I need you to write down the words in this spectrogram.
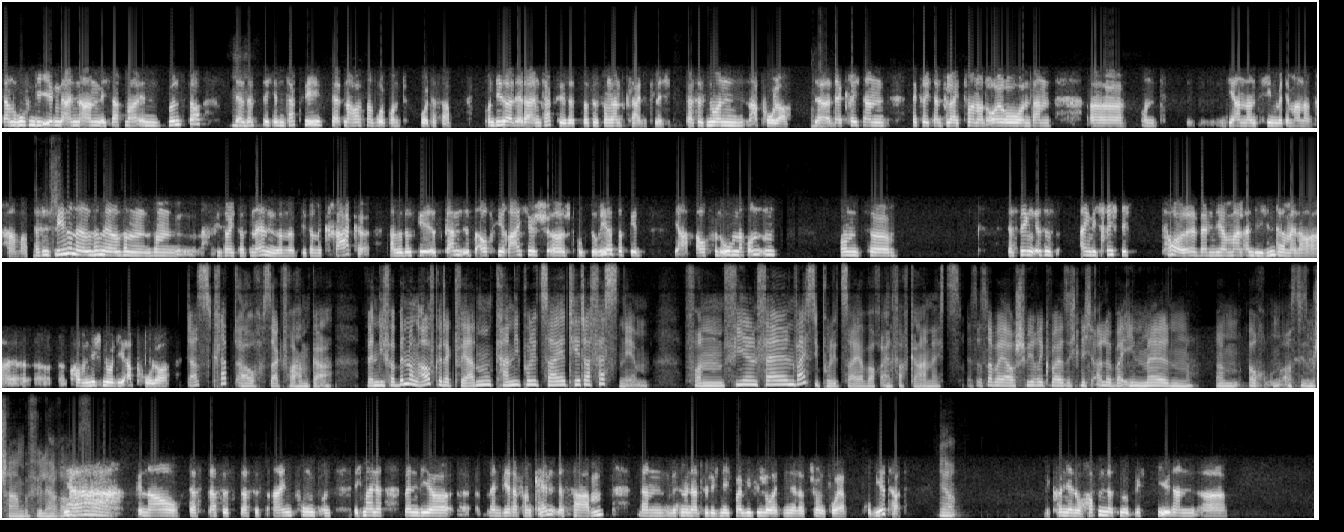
dann rufen die irgendeinen an, ich sag mal in Münster, der Mhm. setzt sich in ein Taxi, fährt nach Osnabrück und holt das ab. Und dieser, der da im Taxi sitzt, das ist so ein ganz kleines Licht. Das ist nur ein Abholer. Der, der kriegt dann, der kriegt dann vielleicht 200 Euro und dann, äh, und die anderen ziehen mit dem anderen Kram ab. Das ist wie so eine, so eine, so ein, so ein wie soll ich das nennen, so eine, wie so eine Krake. Also das ist ganz, ist auch hierarchisch äh, strukturiert. Das geht ja auch von oben nach unten. Und äh, deswegen ist es eigentlich richtig toll, wenn wir mal an die Hintermänner äh, kommen, nicht nur die Abholer. Das klappt auch, sagt Frau Hamka. Wenn die Verbindungen aufgedeckt werden, kann die Polizei Täter festnehmen. Von vielen Fällen weiß die Polizei aber auch einfach gar nichts. Es ist aber ja auch schwierig, weil sich nicht alle bei Ihnen melden, ähm, auch aus diesem Schamgefühl heraus. Ja, genau. Das, das, ist, das ist ein Punkt. Und ich meine, wenn wir, äh, wenn wir davon Kenntnis haben, dann wissen wir natürlich nicht, bei wie vielen Leuten der das schon vorher probiert hat. Ja. Wir können ja nur hoffen, dass möglichst viel dann äh,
